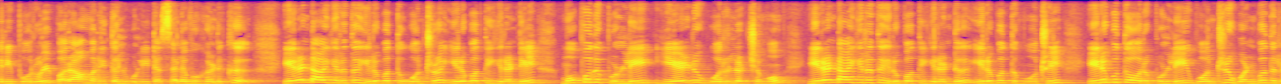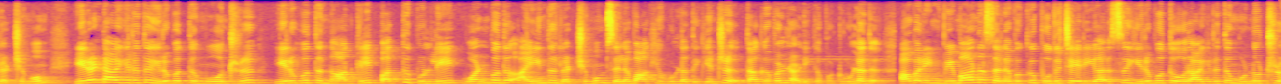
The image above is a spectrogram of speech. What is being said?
எரிபொருள் பராமரித்தல் உள்ளிட்ட செலவுகளுக்கு இரண்டாயிரத்து இருபத்தி ஒன்று இருபத்தி இரண்டில் முப்பது புள்ளி ஏழு ஒரு லட்சமும் இரண்டாயிரத்து இருபத்தி இரண்டு இருபத்தி மூன்றில் இருபத்தோரு புள்ளி ஒன்று ஒன்பது லட்சமும் இரண்டாயிரத்து இருபத்தி மூன்று இருபத்தி நான்கில் பத்து புள்ளி ஒன்பது ஐந்து லட்சமும் செலவாகி உள்ளது என்று தகவல் அளிக்கப்பட்டுள்ளது. அவரின் விமான செலவுக்கு புதுச்சேரி அரசு இருபத்தோராயிரத்து முன்னூற்று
